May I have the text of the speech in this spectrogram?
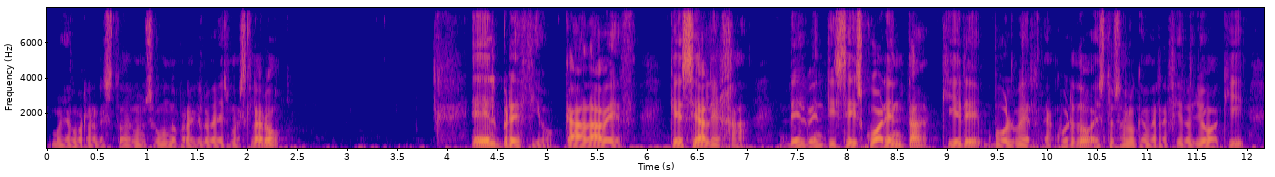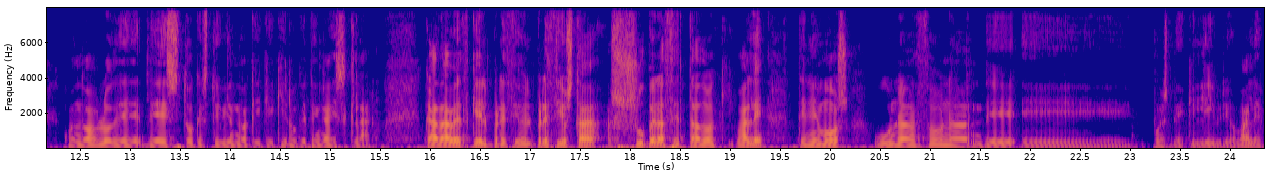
Voy a borrar esto, darme un segundo para que lo veáis más claro. El precio cada vez que se aleja del 2640 quiere volver, ¿de acuerdo? Esto es a lo que me refiero yo aquí cuando hablo de, esto que estoy viendo aquí, que quiero que tengáis claro. Cada vez que el precio, el precio está súper aceptado aquí, ¿vale? Tenemos una zona de, eh, pues de equilibrio, ¿vale?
